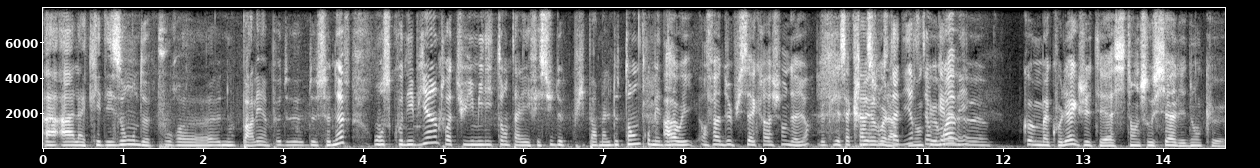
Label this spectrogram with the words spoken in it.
à, la Quai des Ondes pour euh, nous parler un peu de, de, ce neuf. On se connaît bien, toi tu es militante à la FSU depuis pas mal de temps. Combien de temps Ah oui, enfin depuis sa création d'ailleurs. Depuis sa création, c'est-à-dire Donc, euh, moi, euh, comme ma collègue, j'étais assistante sociale et donc euh,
